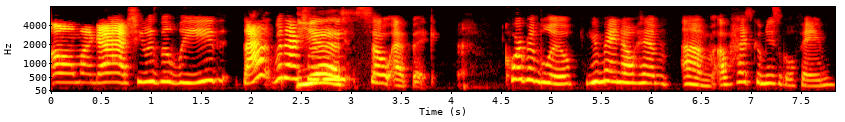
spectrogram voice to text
Oh my gosh, he was the lead. That would actually be so epic. Corbin Bleu, you may know him um of High School Musical fame.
